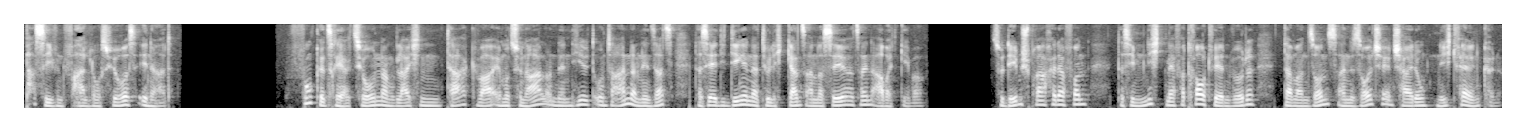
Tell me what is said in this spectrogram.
passiven Verhandlungsführers, innehat. Funkels Reaktion am gleichen Tag war emotional und enthielt unter anderem den Satz, dass er die Dinge natürlich ganz anders sehe als sein Arbeitgeber. Zudem sprach er davon, dass ihm nicht mehr vertraut werden würde, da man sonst eine solche Entscheidung nicht fällen könne.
